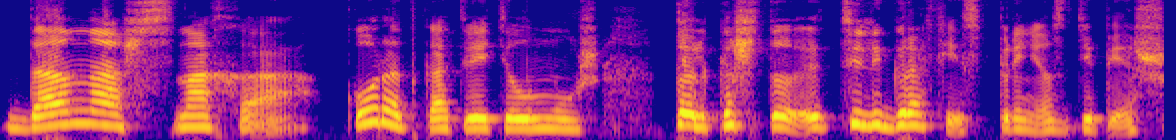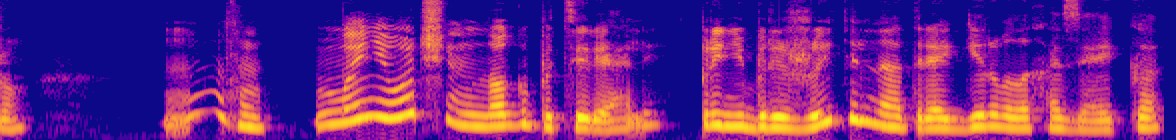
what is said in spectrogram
«Да наш сноха!» — коротко ответил муж. «Только что телеграфист принес депешу». «Угу, мы не очень много потеряли пренебрежительно отреагировала хозяйка.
